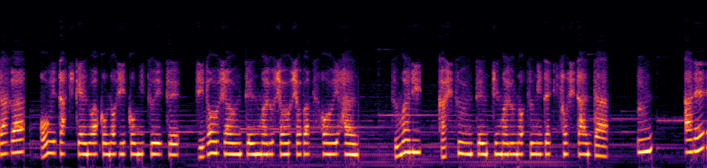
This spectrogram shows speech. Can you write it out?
だが、大分地検はこの事故について、自動車運転丸小処罰法違反。つまり、過失運転致丸の罪で起訴したんだ。うん？あれ？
